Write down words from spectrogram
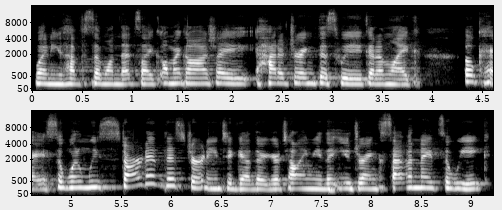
when you have someone that's like, "Oh my gosh, I had a drink this week." And I'm like, Okay, so when we started this journey together, you're telling me that you drank seven nights a week,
